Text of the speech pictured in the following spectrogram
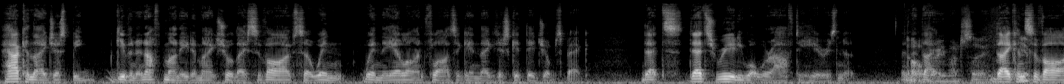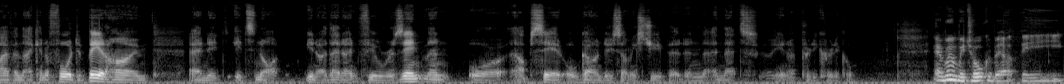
how can they just be given enough money to make sure they survive so when, when the airline flies again they just get their jobs back that's that's really what we're after here isn't it and oh, they, very much so. they can yep. survive and they can afford to be at home and it, it's not you know they don't feel resentment or upset or go and do something stupid and, and that's you know pretty critical and when we talk about the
